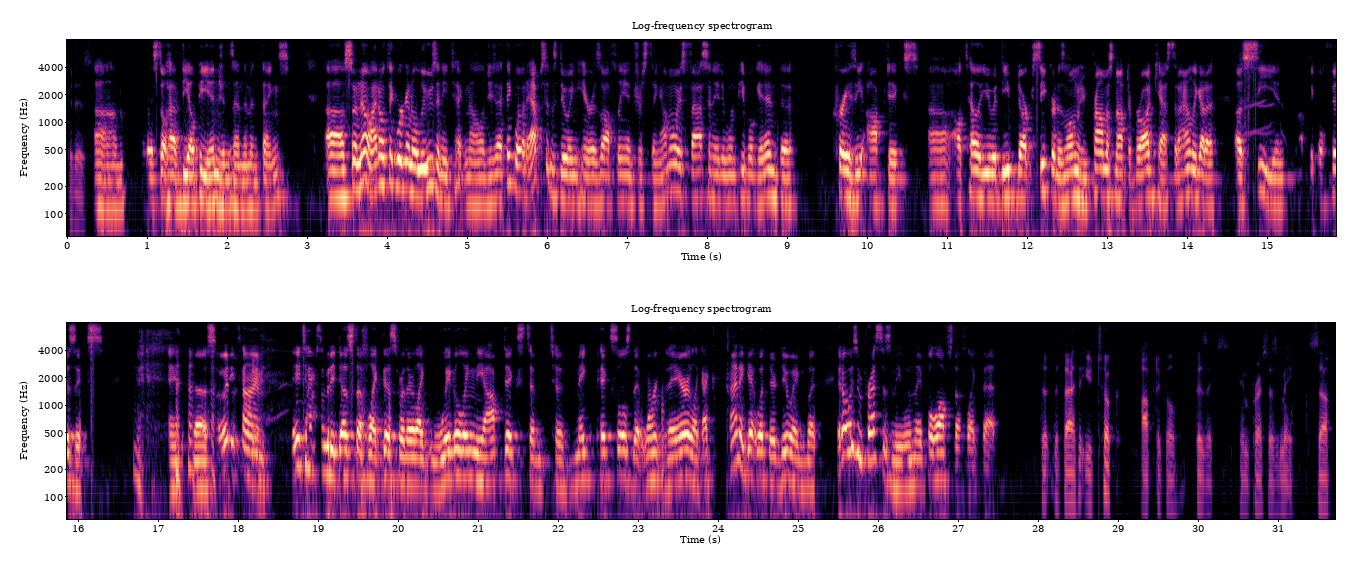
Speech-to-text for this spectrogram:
It is. Um, they still have DLP engines in them and things. Uh, so no, I don't think we're going to lose any technologies. I think what Epson's doing here is awfully interesting. I'm always fascinated when people get into crazy optics. Uh, I'll tell you a deep dark secret. As long as you promise not to broadcast it, I only got a, a C in optical physics. And uh, so anytime anytime somebody does stuff like this where they're like wiggling the optics to, to make pixels that weren't there, like I kind of get what they're doing, but it always impresses me when they pull off stuff like that. The, the fact that you took optical physics impresses me. So.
